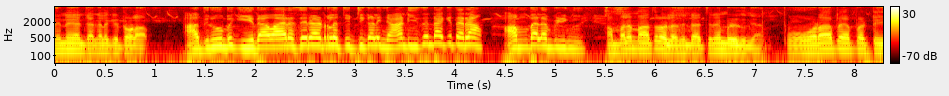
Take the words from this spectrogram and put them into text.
നിന്നെ ഞാൻ ചങ്ങലക്ക് ഇട്ടോളാം. അതിനു മുമ്പ് ഗീതാവാരസരായിട്ടുള്ള ചുറ്റിക്കളി ഞാൻ ഡീസന്റ് ആക്കി തരാം. അമ്പലം വിഴുങ്ങി. അമ്പലം മാത്രമല്ല നിന്റെ അച്ഛനെയും വിഴുങ്ങി ഞാൻ. പോടാ പേപ്പട്ടി.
